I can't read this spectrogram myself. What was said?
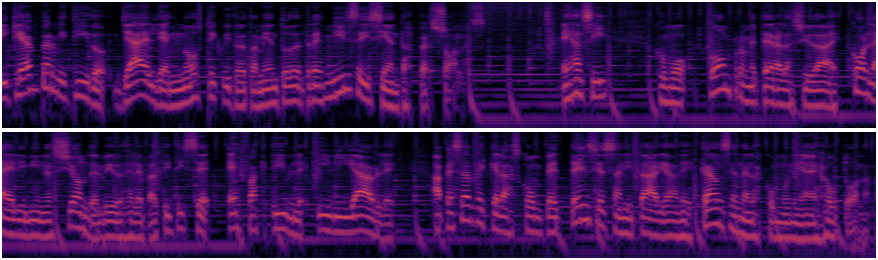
y que han permitido ya el diagnóstico y tratamiento de 3.600 personas. Es así como comprometer a las ciudades con la eliminación del virus de la hepatitis C es factible y viable, a pesar de que las competencias sanitarias descansen en las comunidades autónomas.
